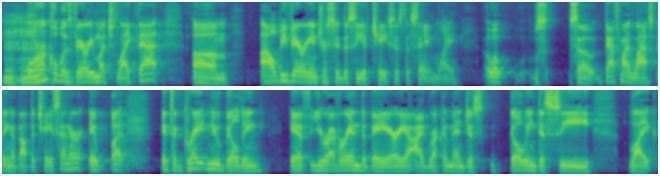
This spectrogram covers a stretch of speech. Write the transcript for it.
Mm-hmm. Oracle was very much like that. Um, I'll be very interested to see if Chase is the same way. So that's my last thing about the Chase Center. It, but it's a great new building. If you're ever in the Bay Area, I'd recommend just going to see like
